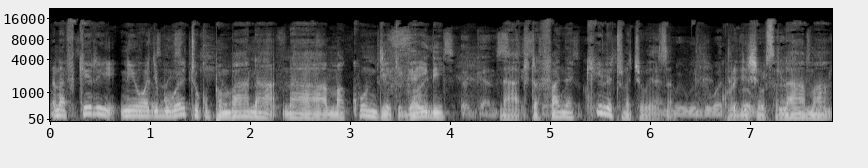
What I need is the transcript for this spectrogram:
na nafikiri ni wajibu wetu kupambana na makundi ya kigaidi, na tutafanya kile tunachoweza kurejesha usalama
